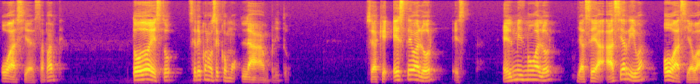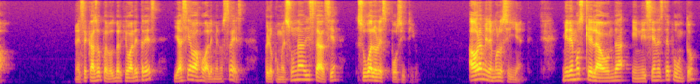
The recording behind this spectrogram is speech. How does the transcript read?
o hacia esta parte. Todo esto se le conoce como la amplitud. O sea que este valor es el mismo valor ya sea hacia arriba o hacia abajo. En este caso podemos ver que vale 3 y hacia abajo vale menos 3. Pero como es una distancia, su valor es positivo. Ahora miremos lo siguiente. Miremos que la onda inicia en este punto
